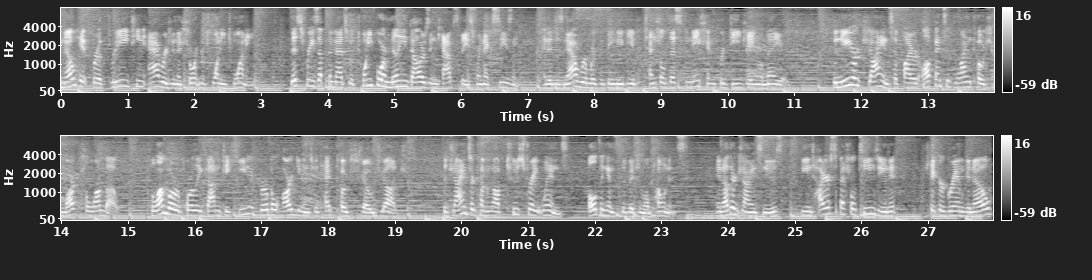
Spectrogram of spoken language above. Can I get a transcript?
Cano hit for a 318 average in a shortened 2020. This frees up the Mets with $24 million in cap space for next season, and it is now rumored that they may be a potential destination for DJ LeMahieu. The New York Giants have fired offensive line coach Marc Colombo. Colombo reportedly got into heated verbal arguments with head coach Joe Judge. The Giants are coming off two straight wins, both against divisional opponents. In other Giants news, the entire special teams unit, kicker Graham Gano,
